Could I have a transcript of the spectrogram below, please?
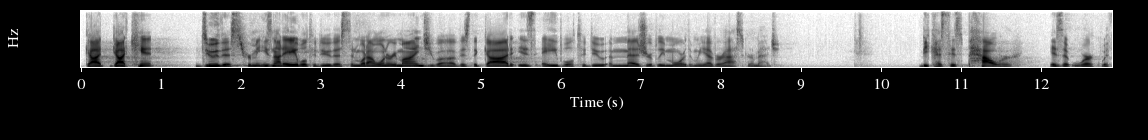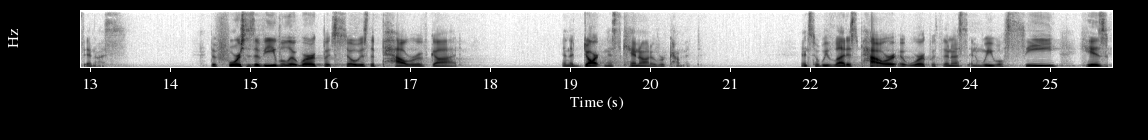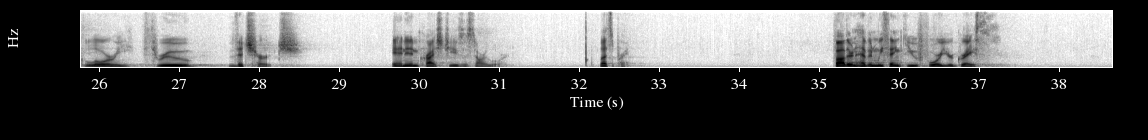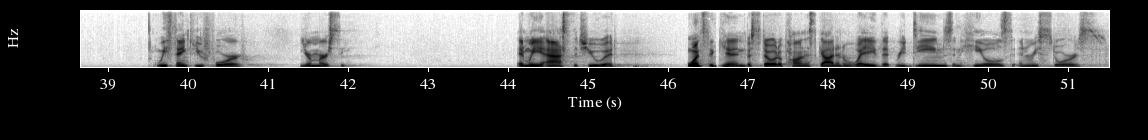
God, God can't do this for me. He's not able to do this. And what I want to remind you of is that God is able to do immeasurably more than we ever ask or imagine. Because his power is at work within us. The forces of evil at work, but so is the power of God. And the darkness cannot overcome it. And so we let his power at work within us, and we will see his glory through the church and in Christ Jesus our Lord. Let's pray. Father in heaven, we thank you for your grace. We thank you for your mercy. And we ask that you would once again bestow it upon us, God, in a way that redeems and heals and restores.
